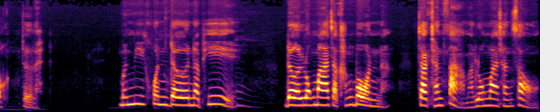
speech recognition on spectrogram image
บอกเจออะไรมันมีคนเดินอะพี่เดินลงมาจากข้างบนน่ะ จากชั้นสามอะลงมาชั้นสอง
